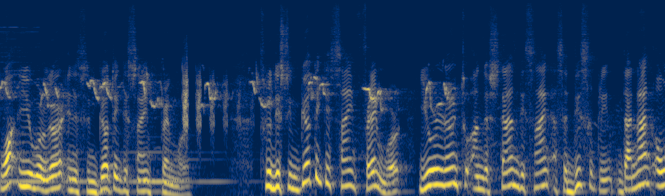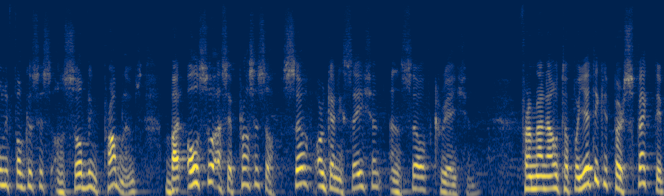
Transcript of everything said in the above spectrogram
what you will learn in the Symbiotic Design Framework. Through the Symbiotic Design Framework, you will learn to understand design as a discipline that not only focuses on solving problems, but also as a process of self-organization and self-creation. From an autopoietic perspective,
